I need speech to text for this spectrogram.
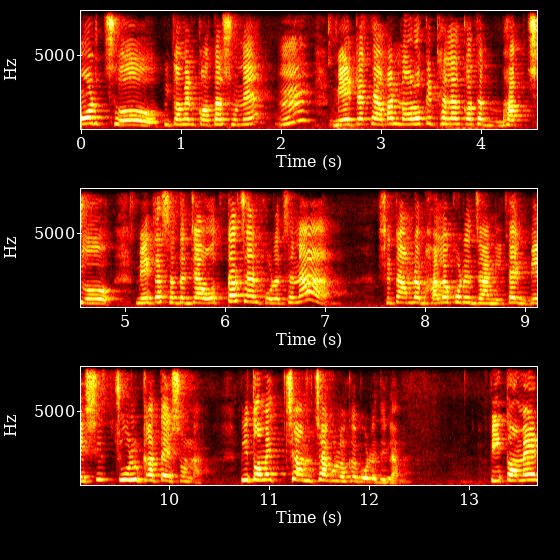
মরছো। প্রীতমের কথা শুনে, হুম? মেয়েটাকে আবার নরকে ঠেলার কথা ভাবছ। মেয়েটার সাথে যা অত্যাচার করেছে না? সেটা আমরা ভালো করে জানি। তাই বেশি চুলকাতে এসো না। প্রীতমের চামচাগুলোকে বলে দিলাম। প্রীতমের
